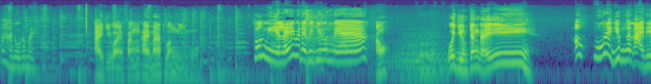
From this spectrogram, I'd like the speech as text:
มาหาหนูทำไมไอ้ายที่ว่าให้ฟังไอ้ายมาทวงหนี้หนู ทวงหนีอะไรไม่ได้ไปยืมแม่เอ้าโอ้ยยืมจังไดเอ้าหนูไม่ได้ยืมเงินไอ้ายดิ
